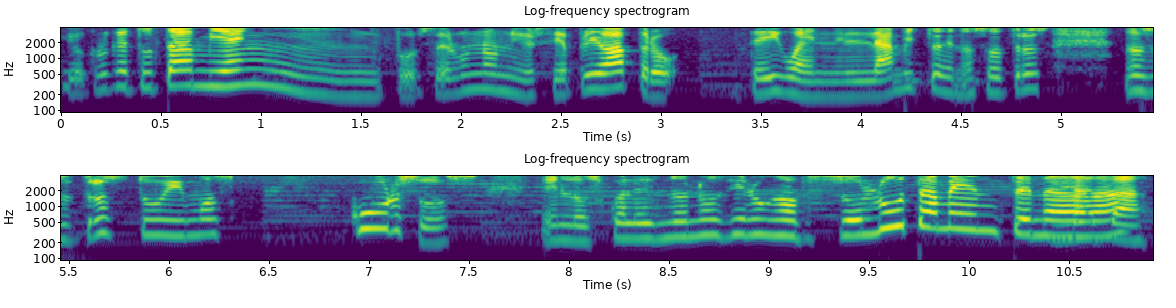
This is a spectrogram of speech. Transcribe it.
yo creo que tú también, por ser una universidad privada, pero te digo, en el ámbito de nosotros, nosotros tuvimos cursos en los cuales no nos dieron absolutamente nada,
